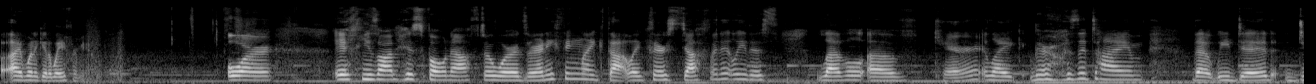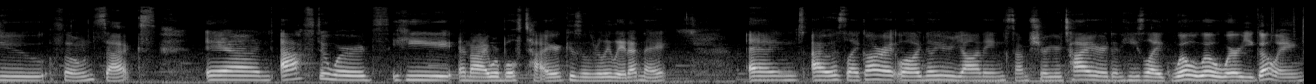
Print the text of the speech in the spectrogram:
I want to get away from you. Or if he's on his phone afterwards or anything like that, like there's definitely this level of care. Like there was a time that we did do phone sex and afterwards he and I were both tired because it was really late at night and I was like, all right, well, I know you're yawning, so I'm sure you're tired. And he's like, whoa, whoa, where are you going?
